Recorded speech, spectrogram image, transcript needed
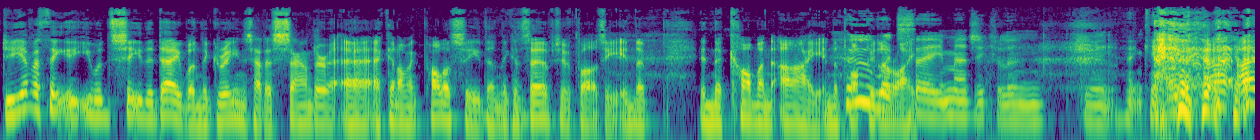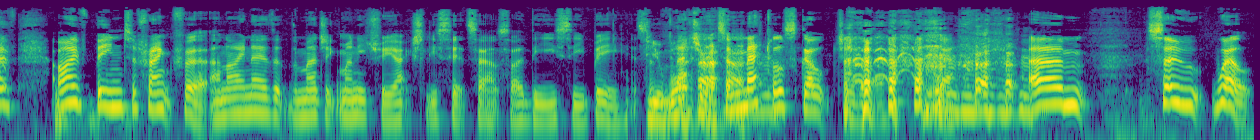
Do you ever think that you would see the day when the Greens had a sounder uh, economic policy than the Conservative Party in the in the common eye, in the Who popular would eye? say magical and dream thinking? I, have I've been to Frankfurt and I know that the magic money tree actually sits outside the ECB. It's a, metal, it's a metal sculpture there. yeah. um, so, well,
